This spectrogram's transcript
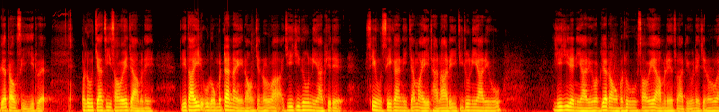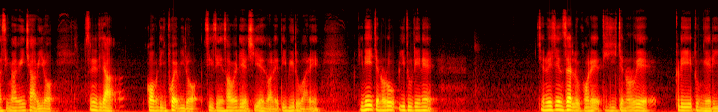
ပြတ်တော့စီရေးအတွက်ဘလို့ကြံစီဆောင်ရွက်ကြမလဲဒေတာကြီးတကူလုံးမတက်နိုင်အောင်ကျွန်တော်တို့ကအရေးကြီးဆုံးနေရာဖြစ်တဲ့စီုံစေကန်ဒီကျမ်းမာရေးဌာနတွေဒီလိုနေရာတွေကိုရေးကြီးတဲ့နေရာတွေကိုပြတ်တောင်ဘလို့ဆောင်ရွက်ရမလဲဆိုတာဒီကိုလည်းကျွန်တော်တို့ကစီမံကိန်းချပြီးတော့စနစ်တကျကော်မတီဖွဲ့ပြီးတော့စီစဉ်ဆောင်ရွက်ရရှိရဲဆိုတာလည်းတည်ပြီးလိုပါတယ်ဒီနေ့ကျွန်တော်တို့ပြည်သူတွေနဲ့ generation Z လို့ခေါ်တဲ့ဒီကျွန်တော်တို့ရဲ့ကလေးသူငယ်တွေ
